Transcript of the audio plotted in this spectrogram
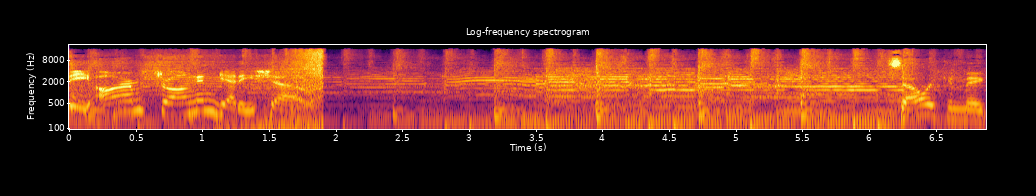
The Armstrong and Getty Show. Sally can make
